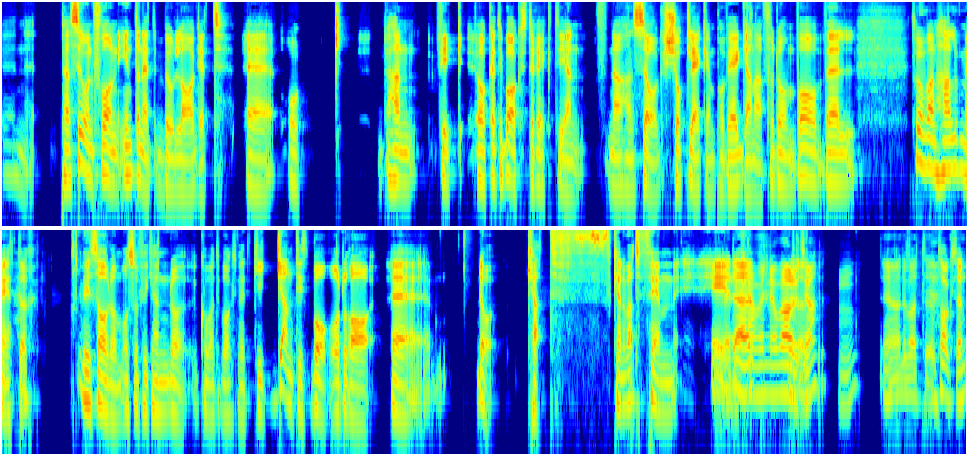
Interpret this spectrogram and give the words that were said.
en person från internetbolaget och han fick åka tillbaks direkt igen när han såg tjockleken på väggarna för de var väl, jag tror de var en halv meter. Vissa av dem och så fick han då komma tillbaks med ett gigantiskt borr och dra eh, då katt, kan det varit fem E Det där? kan väl nog varit ja. Mm. Ja, det var ett tag sedan.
